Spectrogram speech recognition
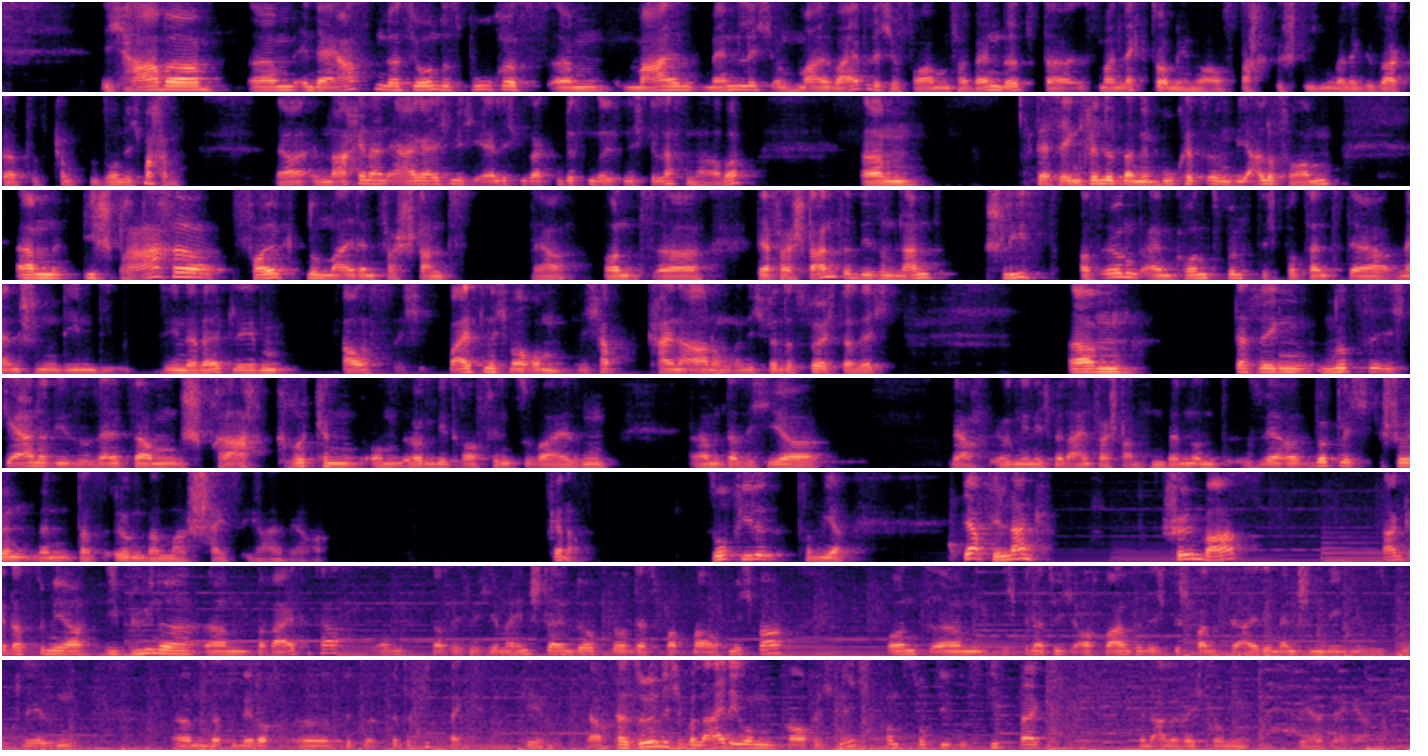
ich habe ähm, in der ersten Version des Buches ähm, mal männlich und mal weibliche Formen verwendet. Da ist mein Lektor mir nur aufs Dach gestiegen, weil er gesagt hat, das kannst du so nicht machen. Ja, im Nachhinein ärgere ich mich ehrlich gesagt ein bisschen, dass ich es nicht gelassen habe. Ähm, deswegen findet man im Buch jetzt irgendwie alle Formen. Ähm, die Sprache folgt nun mal dem Verstand. Ja? Und äh, der Verstand in diesem Land schließt aus irgendeinem Grund 50 Prozent der Menschen, die in, die in der Welt leben, aus. Ich weiß nicht warum. Ich habe keine Ahnung und ich finde es fürchterlich. Ähm, deswegen nutze ich gerne diese seltsamen Sprachgrücken, um irgendwie darauf hinzuweisen, ähm, dass ich hier ja, irgendwie nicht mit einverstanden bin. Und es wäre wirklich schön, wenn das irgendwann mal scheißegal wäre. Genau. So viel von mir. Ja, vielen Dank. Schön war's. Danke, dass du mir die Bühne ähm, bereitet hast und dass ich mich hier mal hinstellen durfte und der Spot mal auf mich war. Und ähm, ich bin natürlich auch wahnsinnig gespannt für all die Menschen, die dieses Buch lesen, ähm, dass sie mir doch äh, bitte, bitte Feedback geben. Ja, persönliche Beleidigungen brauche ich nicht, konstruktives Feedback in alle Richtungen sehr, sehr gerne.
